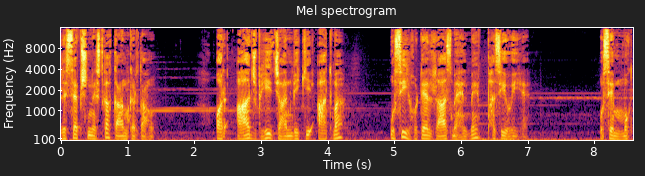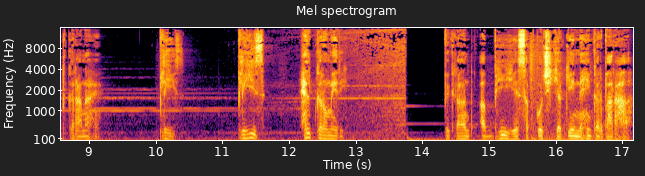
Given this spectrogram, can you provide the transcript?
रिसेप्शनिस्ट का काम करता हूँ और आज भी जानवी की आत्मा उसी होटल राजमहल में फंसी हुई है। उसे मुक्त कराना है। प्लीज़ प्लीज़ हेल्प करो मेरी। विक्रांत अब भी यह सब कुछ यकीन नहीं कर पा रहा।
